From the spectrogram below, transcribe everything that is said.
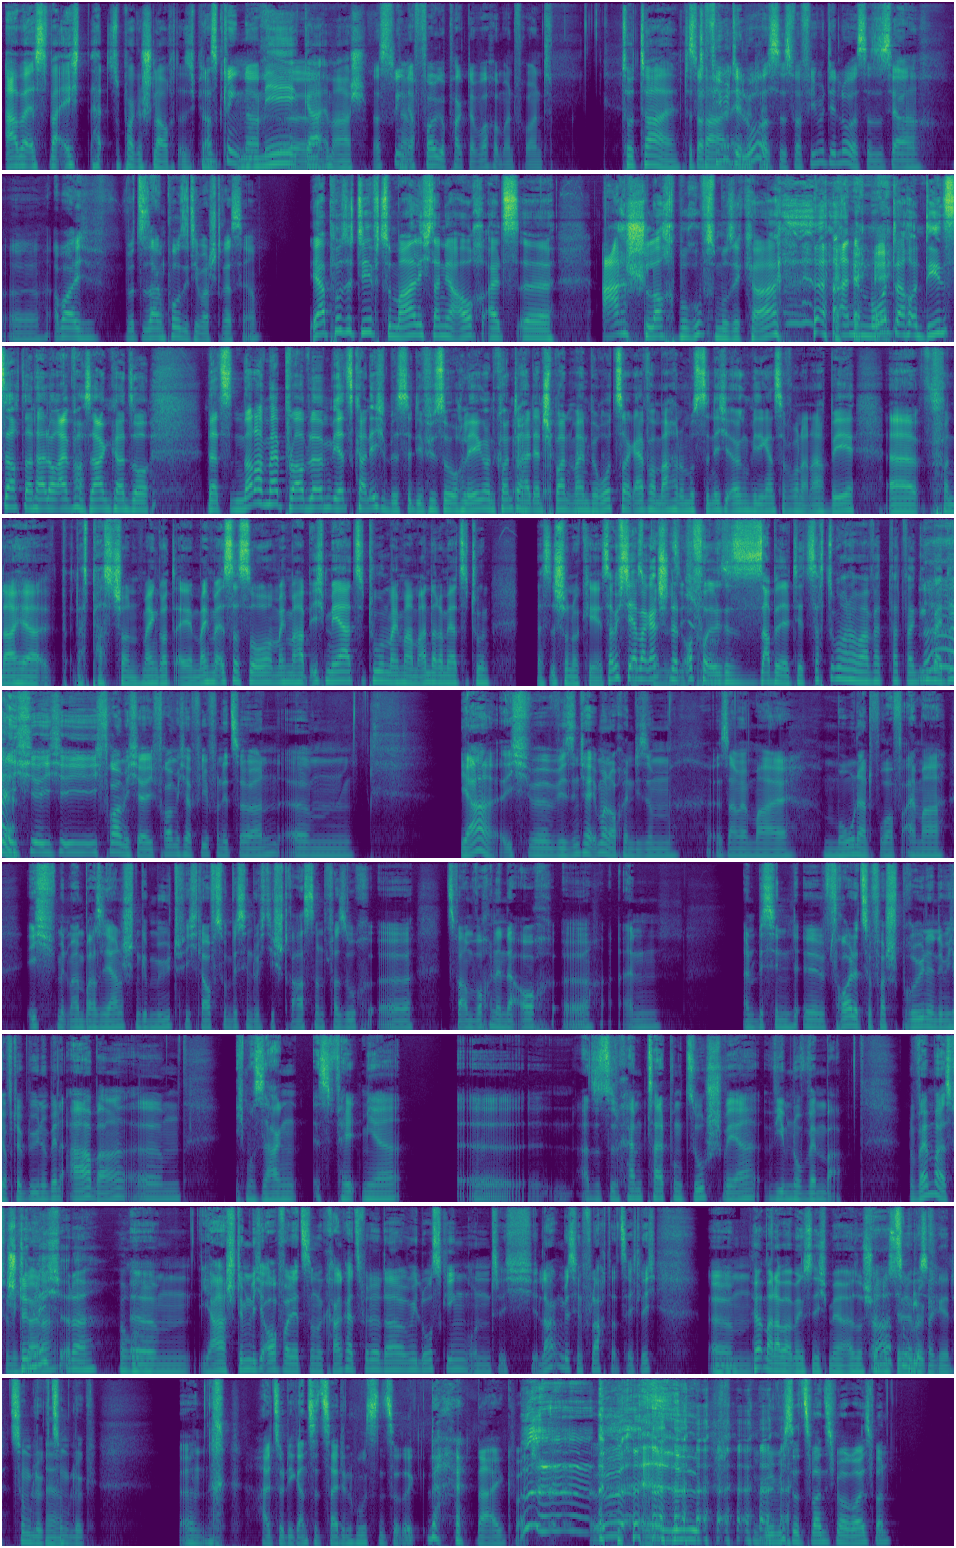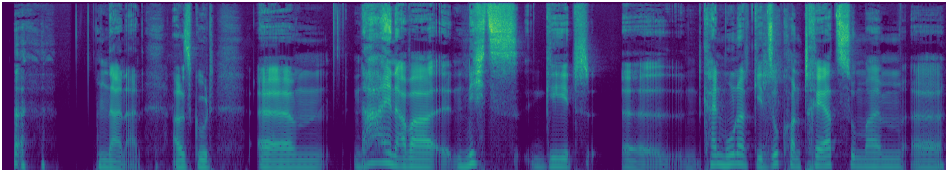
aber es war echt, hat super geschlaucht. Also ich bin Das klingt nach, mega äh, im Arsch. Das klingt Ja. nach vollgepackter Woche, mein Freund. Total, Es total. war viel mit dir ey, wirklich. los. Es war viel mit dir los. Das ist ja, äh, aber ich würde sagen, positiver Stress, ja. Ja, positiv, zumal ich dann ja auch als äh, Arschloch-Berufsmusiker an dem Montag und Dienstag dann halt auch einfach sagen kann, so, that's none of my problem, jetzt kann ich ein bisschen die Füße hochlegen und konnte halt entspannt mein Bürozeug einfach machen und musste nicht irgendwie die ganze Zeit von A nach B. Äh, von daher, das passt schon. Mein Gott, ey, manchmal ist das so, manchmal habe ich mehr zu tun, manchmal haben andere mehr zu tun. Das ist schon okay. Jetzt habe ich dir Das aber ganz schön das Ohr voll gesabbelt. Jetzt sag du mal noch mal, was, was, was ging bei Na, dir? Ich, ich, ich, ich freue mich ja. Ich freue mich ja viel von dir zu hören. Ähm, ja, ich, äh, wir sind ja immer noch in diesem, äh, sagen wir mal, Monat, wo auf einmal ich mit meinem brasilianischen Gemüt, ich laufe so ein bisschen durch die Straßen und versuche äh, zwar am Wochenende auch äh, ein, ein bisschen äh, Freude zu versprühen, indem ich auf der Bühne bin, aber ähm, ich muss sagen, es fällt mir äh, also zu keinem Zeitpunkt so schwer wie im November. November ist für mich leider, Stimmlich oder warum? ähm, ja, stimmlich auch, weil jetzt so eine Krankheitswelle da irgendwie losging und ich lag ein bisschen flach tatsächlich. Ähm, Mhm. Hört man aber übrigens nicht mehr. Also schön, Ah, dass dir wieder Glück. besser geht. Zum Glück, Ja. zum Glück. Ähm, halt so die ganze Zeit den Husten zurück. Nein, Quatsch. ich will mich so 20 Mal räuspern. Nein, nein, alles gut. Ähm, nein, aber nichts geht, äh, kein Monat geht so konträr zu meinem, äh,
